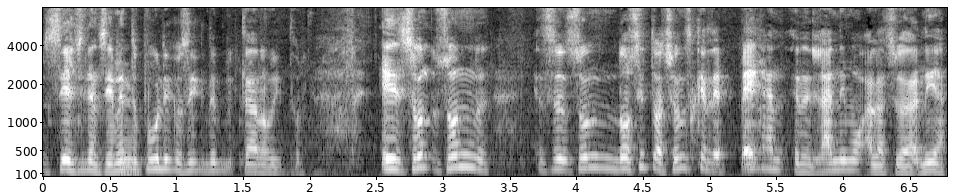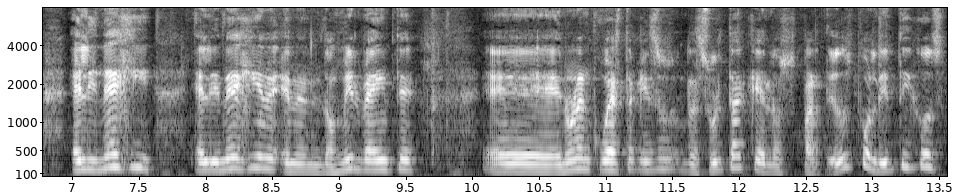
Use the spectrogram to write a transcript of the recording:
Sí, el financiamiento Sí. público, sí, claro, Víctor. Eh, son, son, son- dos situaciones que le pegan en el ánimo a la ciudadanía. El INEGI, el INEGI en, en el 2020, eh, en una encuesta que hizo, resulta que los partidos políticos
